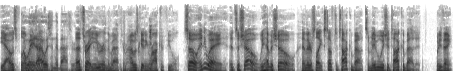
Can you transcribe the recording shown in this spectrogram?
Yeah, I was filling Oh wait. I was in the bathroom. That's right. You were in the bathroom. I was getting rocket fuel. So anyway, it's a show. We have a show, and there's like stuff to talk about. So maybe we should talk about it. What do you think?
